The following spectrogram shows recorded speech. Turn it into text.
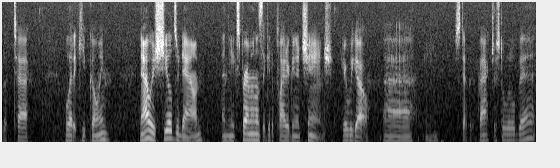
But uh, we'll let it keep going. Now his shields are down, and the experimentals that get applied are going to change. Here we go. Uh, step it back just a little bit. A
